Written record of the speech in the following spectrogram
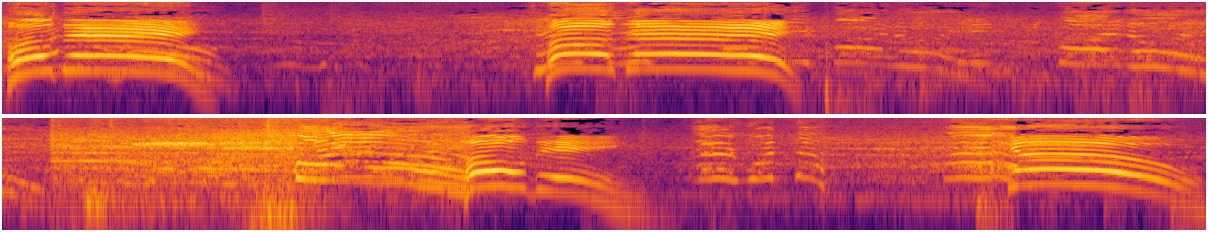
Holding! Holding! Finally! Finally! Finally! Holding! Hey, what the? Hey, Go!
